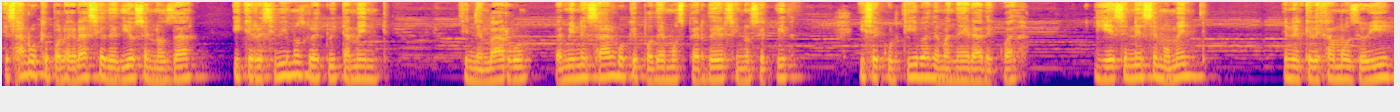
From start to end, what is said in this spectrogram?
es algo que por la gracia de Dios se nos da y que recibimos gratuitamente. Sin embargo, también es algo que podemos perder si no se cuida y se cultiva de manera adecuada. Y es en ese momento en el que dejamos de oír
